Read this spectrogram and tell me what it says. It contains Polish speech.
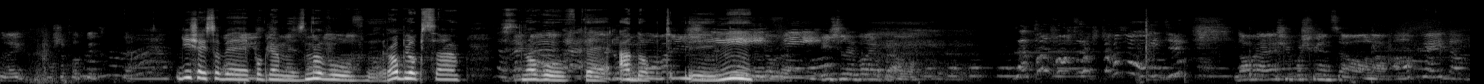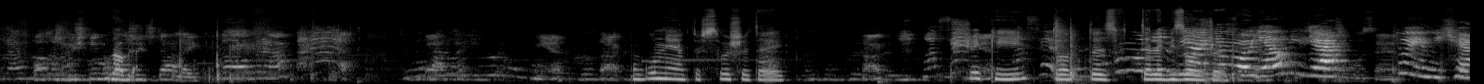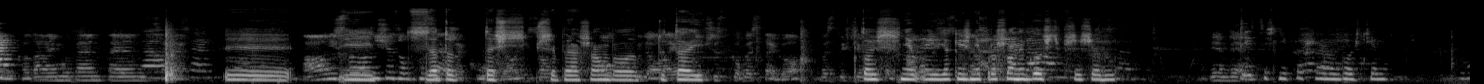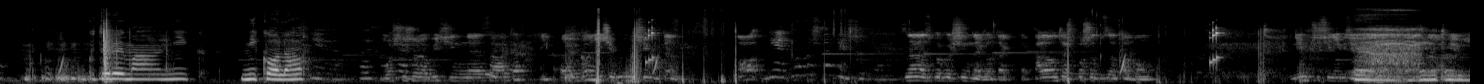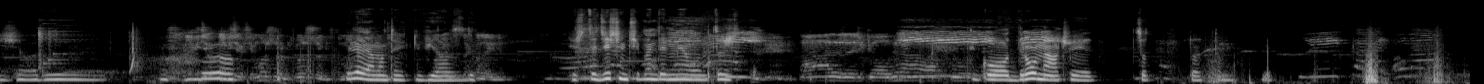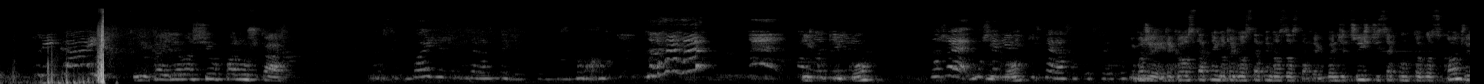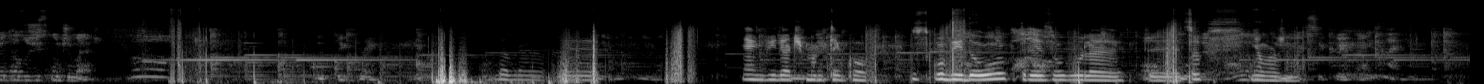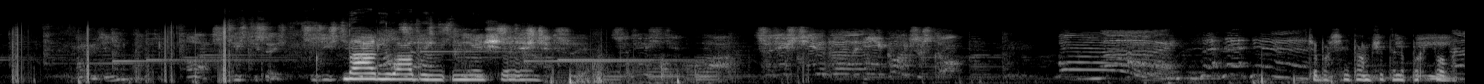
Tutaj muszę podbiec. Dzisiaj sobie pogramy znowu w Robloxa, znowu w The Adopt y, Me. Dobra, idź lewo, ja prawo. Za tobą, za tobą idzie. Dobra, ja się poświęcę, Ola. Okej, dobra, Po to, żebyś ty mógł Dobra. żyć dalej. Dobra. Czy ty umarłeś? Nie, tak, Ogólnie jak ktoś słyszy te tak. krzyki, to to jest w telewizorze. Moje gdzie? Czuje mi się. Tylko daj mu ten, ten ser. Y, A oni, są, I za to też przepraszam, bo tutaj ja robię wszystko bez tego, bez tych ktoś, nie, jakiś nieproszony gość przyszedł, Wiem, wiem. Jesteś nieproszonym gościem. który ma nick Nikola. Musisz robić inne zagadki. O, Goni cię, goni cię ten. O, Nie, kogoś tam jeszcze znalazł kogoś innego, tak, tak. Ale on też poszedł za tobą. Nie wiem, czy cię nie widział. Ale to wzięły. Nie widział, nie widział cię, możesz robić, możesz robić to. Ile ja mam tych gwiazd? za kolejnym. Jeszcze 10 i będę miał coś Ale żeś go tego drona, czy co to tam jest. Klikaj, Ola. Klikaj. Kilka, ile masz sił w paluszkach? Boję się, że mi zaraz wyjdzie z boku. Kliku, kliku. Może muszę wziąć kilka razy po prostu. I tego ostatniego, tego ostatniego zostaw. Jak będzie 30 sekund, to go skończy i od razu się skończy mecz. Big brain. Dobra. Jak widać mam tego Scooby-Doo, który jest w ogóle... Y, co? Nieważne. Ola, 36, 30. Dali, ładuj mnie się. 32, Trzeba się tam przeteleportować.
